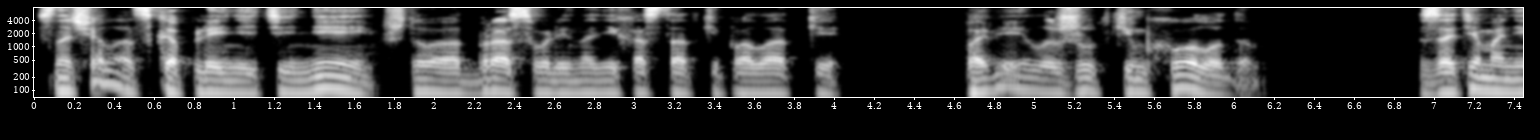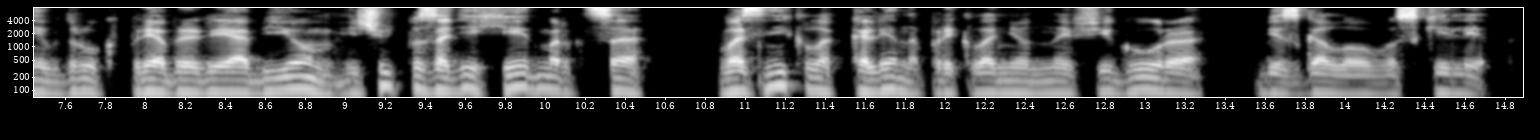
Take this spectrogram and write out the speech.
Сначала от скопления теней, что отбрасывали на них остатки палатки, повеяло жутким холодом. Затем они вдруг приобрели объем, и чуть позади Хейдмаркса возникла колено преклоненная фигура безголового скелета.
